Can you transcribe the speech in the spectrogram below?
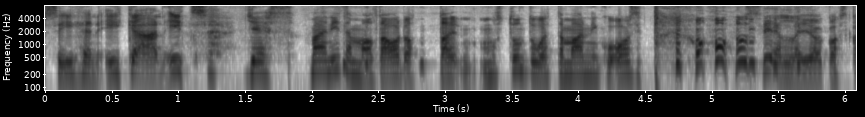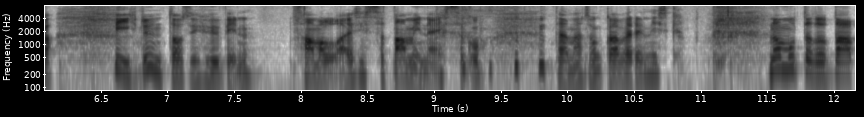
siihen ikään itse. Yes, mä en itse malta odottaa. Musta tuntuu, että mä oon niin kuin osittain siellä jo, koska viihdyn tosi hyvin samanlaisissa tamineissa kuin tämä sun kaverin iskä. No mutta tota,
